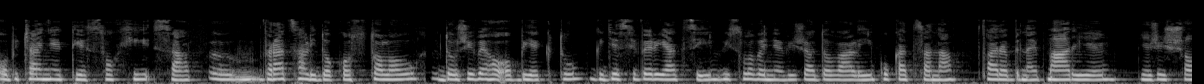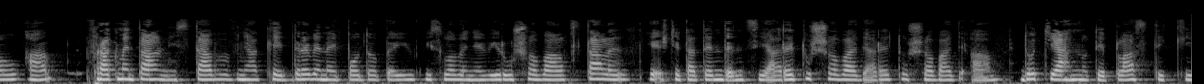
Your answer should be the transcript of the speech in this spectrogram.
obyčajne tie sochy sa um, vracali do kostolov, do živého objektu, kde si veriaci vyslovene vyžadovali kúkať sa na farebné Márie, Ježišov a fragmentálny stav v nejakej drevenej podobe ju vyslovene vyrušoval. Stále je ešte tá tendencia retušovať a retušovať a dotiahnuť tie plastiky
